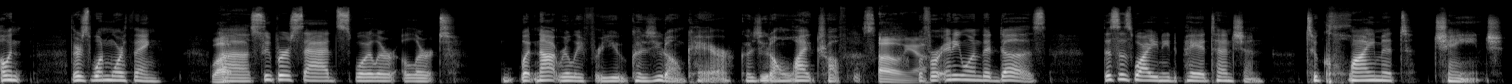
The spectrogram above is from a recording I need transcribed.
Oh, and there's one more thing. What? Uh, super sad spoiler alert, but not really for you because you don't care because you don't like truffles. oh yeah, But for anyone that does, this is why you need to pay attention to climate change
